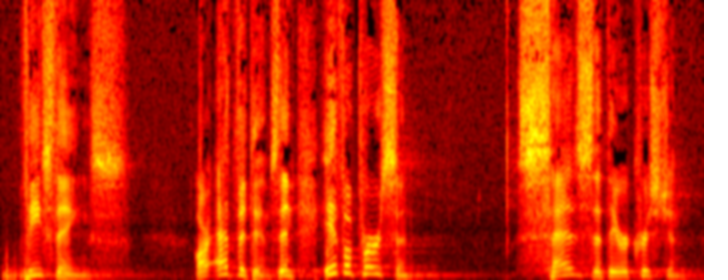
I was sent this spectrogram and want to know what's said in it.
these things are evidence. And if a person says that they are a Christian,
